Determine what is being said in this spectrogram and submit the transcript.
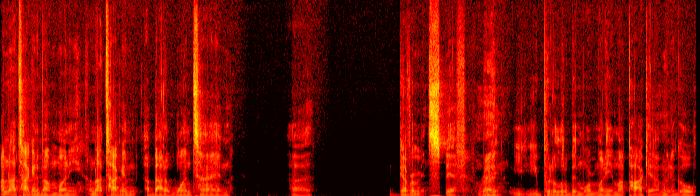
I'm not talking about money. I'm not talking about a one time uh, government spiff, right? Right. You, you put a little bit more money in my pocket. I'm going to go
